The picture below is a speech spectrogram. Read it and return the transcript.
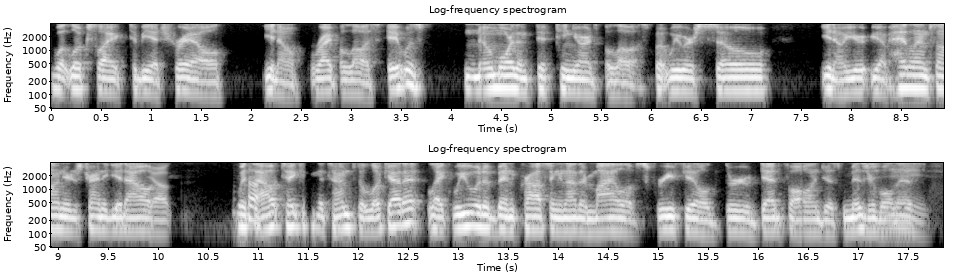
what looks like to be a trail. You know, right below us. It was no more than 15 yards below us, but we were so, you know, you you have headlamps on. You're just trying to get out Yep. without taking the time to look at it, like we would have been crossing another mile of scree field through deadfall and just miserableness. Jeez.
